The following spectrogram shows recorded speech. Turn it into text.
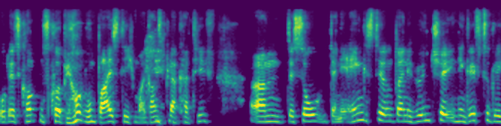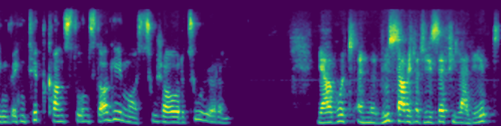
oder jetzt kommt ein Skorpion und beißt dich, mal ganz plakativ. ähm, das so, deine Ängste und deine Wünsche in den Griff zu kriegen. Welchen Tipp kannst du uns da geben als Zuschauer oder Zuhörer? Ja gut, in der Wüste habe ich natürlich sehr viel erlebt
